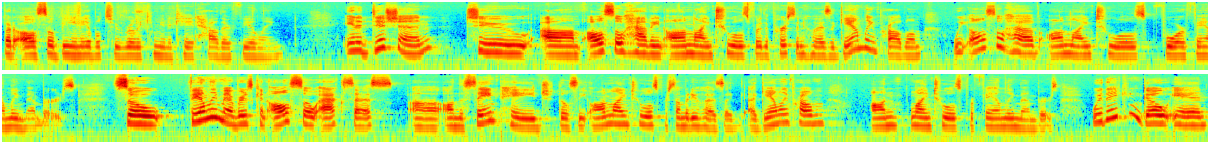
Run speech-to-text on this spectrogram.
but also being able to really communicate how they're feeling. In addition to um, also having online tools for the person who has a gambling problem, we also have online tools for family members. So, family members can also access uh, on the same page, they'll see online tools for somebody who has a, a gambling problem, online tools for family members where they can go in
